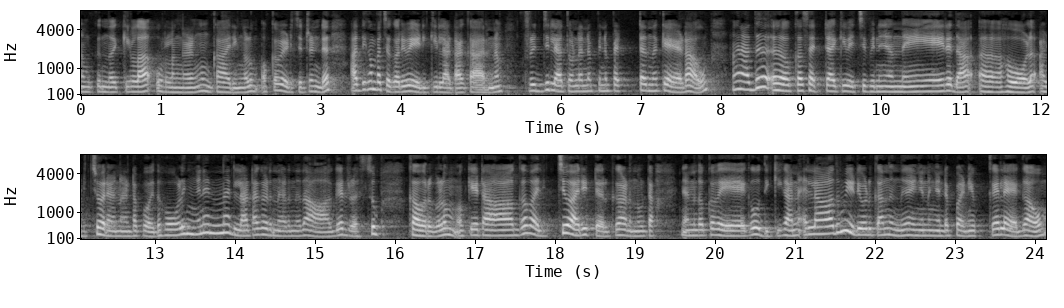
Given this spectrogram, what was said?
നമുക്ക് ഇന്നൊക്കെയുള്ള ഉരുളൻകിഴങ്ങും കാര്യങ്ങളും ഒക്കെ മേടിച്ചിട്ടുണ്ട്. അധികം പച്ചക്കറി മേടിക്കില്ല കേട്ടോ കാരണം ഫ്രിഡ്ജ് ഇല്ലാത്തതുകൊണ്ട് തന്നെ പിന്നെ പെട്ടെന്ന് കേടാവും. അങ്ങനെ അത് ഒക്കെ സെറ്റാക്കി വെച്ച് പിന്നെ ഞാൻ നേരെ ഇതാ ഹോൾ അടിച്ചു വരാനായിട്ടാണ് പോയത്. ഹോൾ ഇങ്ങനെ ഒന്നല്ല കേട്ടോ കിടന്നിരുന്നത് ആകെ ഡ്രസ്സും കവറുകളും ഒക്കെ ആയിട്ട് ആകെ വലിച്ചു വാരി ഇട്ടേർക്ക് കാണുന്നു കേട്ടോ ഞാനതൊക്കെ വേഗം ഒതുക്കി. കാരണം എല്ലാതും വീഡിയോ എടുക്കാൻ നിന്ന് കഴിഞ്ഞിട്ടുണ്ടെങ്കിൽ എന്റെ പണിയൊക്കെ ലേഗാവും.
